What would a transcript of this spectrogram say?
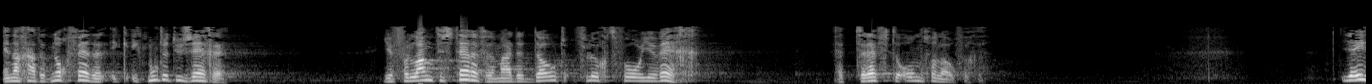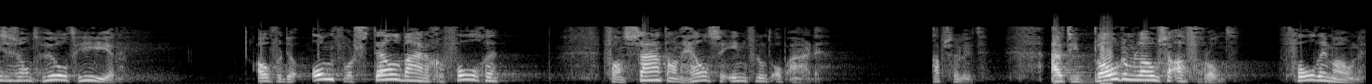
En dan gaat het nog verder. Ik, ik moet het u zeggen. Je verlangt te sterven, maar de dood vlucht voor je weg. Het treft de ongelovigen. Jezus onthult hier over de onvoorstelbare gevolgen van Satan helse invloed op aarde. Absoluut. Uit die bodemloze afgrond, vol demonen,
